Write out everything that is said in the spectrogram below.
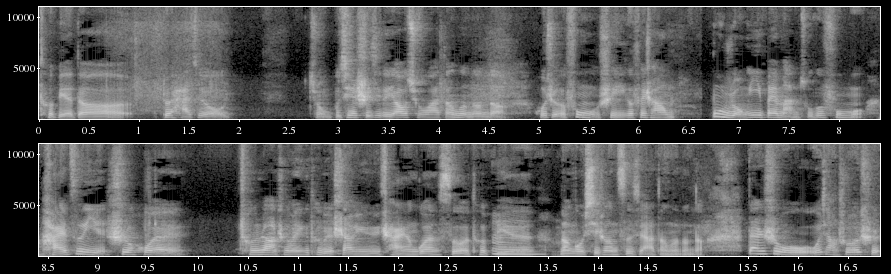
特别的对孩子有这种不切实际的要求啊，等等等等，或者父母是一个非常不容易被满足的父母，嗯孩子也是会成长成为一个特别善于察言观色、特别嗯能够牺牲自己啊，等等等等。但是我我想说的是，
